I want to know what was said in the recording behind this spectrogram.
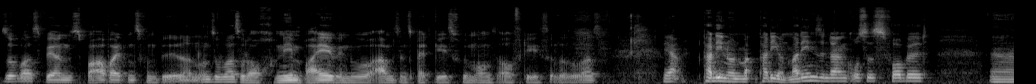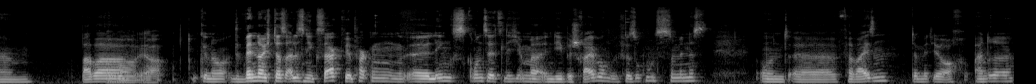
sowas, während des Bearbeitens von Bildern und sowas. Oder auch nebenbei, wenn du abends ins Bett gehst, früh morgens aufstehst oder sowas. Ja, Paddy und, Paddy und Madin sind da ein großes Vorbild. Ähm, Baba, Aber ja, genau. Wenn euch das alles nichts sagt, wir packen äh, Links grundsätzlich immer in die Beschreibung. Wir versuchen es zumindest. Und äh, verweisen, damit ihr auch andere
